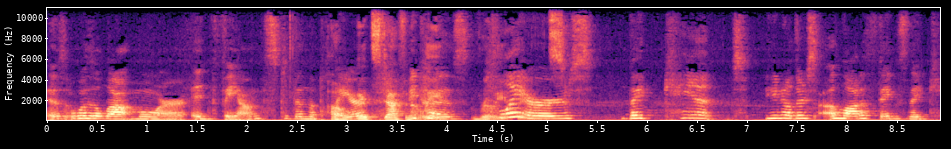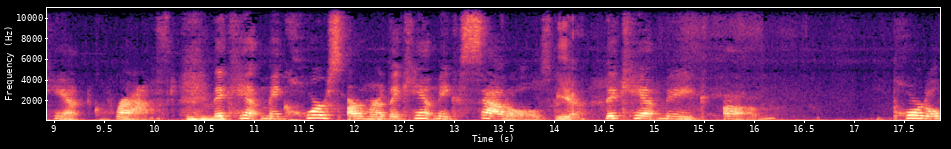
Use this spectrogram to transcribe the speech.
is was a lot more advanced than the player. Oh, it's definitely because really players advanced. they can't you know, there's a lot of things they can't craft. Mhm. They can't make horse armor. They can't make saddles. yeah. They can't make um portal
